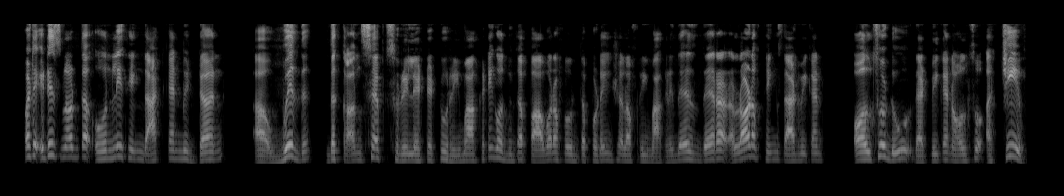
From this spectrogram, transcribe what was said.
but it is not the only thing that can be done uh, with the concepts related to remarketing or the power of the potential of remarketing. There is there are a lot of things that we can also do that we can also achieve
